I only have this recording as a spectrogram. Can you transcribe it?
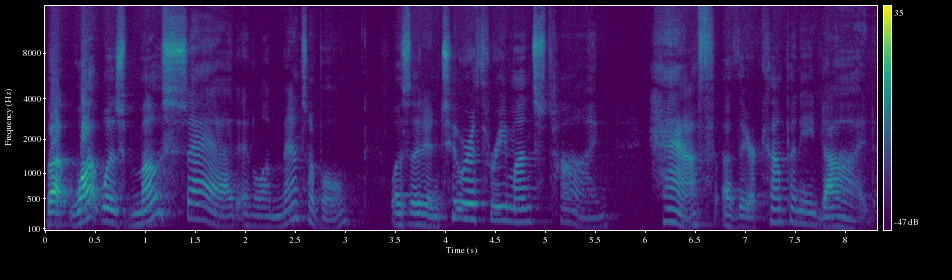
but what was most sad and lamentable was that in two or three months' time, half of their company died,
